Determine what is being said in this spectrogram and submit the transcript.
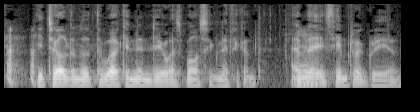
he told them that the work in India was more significant, and yeah. they seemed to agree. And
